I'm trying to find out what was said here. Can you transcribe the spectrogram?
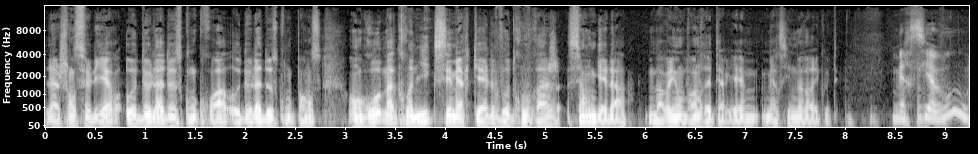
La chancelière, au-delà de ce qu'on croit, au-delà de ce qu'on pense. En gros, ma chronique, c'est Merkel, votre ouvrage, c'est Angela. Marion Van Rettergem, merci de m'avoir écouté. Merci à vous.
